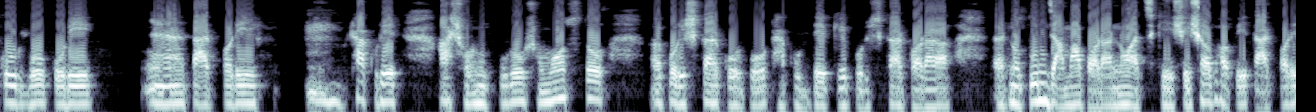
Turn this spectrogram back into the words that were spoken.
করব, করে তারপরে ঠাকুরের আসন পুরো সমস্ত পরিষ্কার করব। ঠাকুরদেরকে পরিষ্কার করা নতুন জামা পরানো আজকে সেসব হবে। তারপরে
